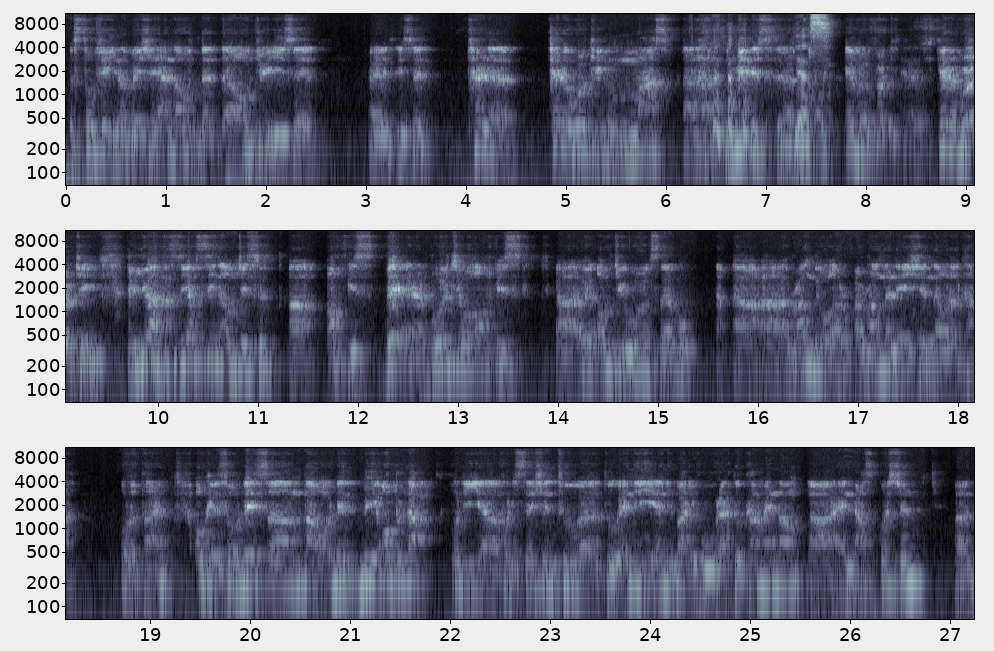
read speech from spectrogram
the social innovation. I know that Audrey is a is a tele teleworking mass minister. yes. Of teleworking. You have you have seen Audrey's office there, virtual office. Audrey works around the around the nation all the time, all the time. Okay, so this uh, now let me open up for the uh, for the session to uh, to any anybody who would like to comment on uh, and ask question, uh,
